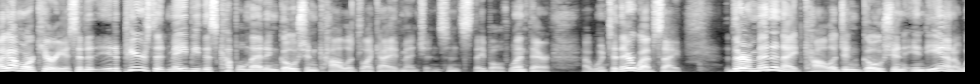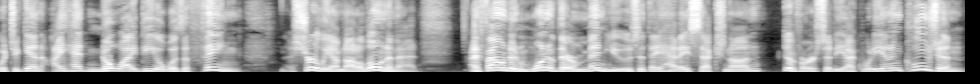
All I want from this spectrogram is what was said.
I got more curious. It, it appears that maybe this couple met in Goshen College, like I had mentioned, since they both went there. I went to their website. They're a Mennonite college in Goshen, Indiana, which again, I had no idea was a thing. Surely I'm not alone in that. I found in one of their menus that they had a section on diversity, equity, and inclusion.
